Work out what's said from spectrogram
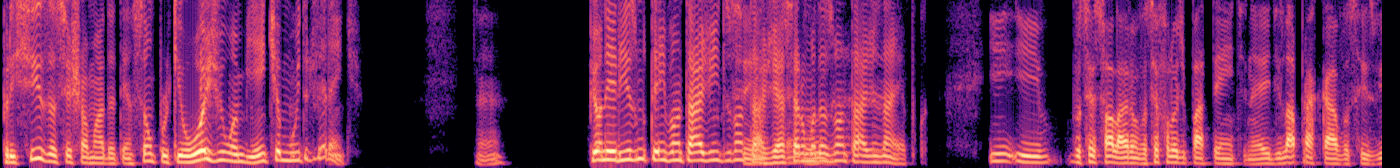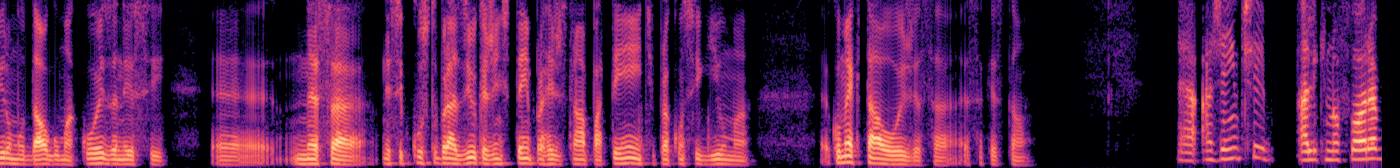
precisa ser chamada a atenção, porque hoje o ambiente é muito diferente. Né? Pioneirismo tem vantagem e desvantagem. Sim, Essa era uma das vantagens na época. E, e, vocês falaram, você falou de patente, né? E de lá para cá vocês viram mudar alguma coisa nesse é, nessa nesse custo Brasil que a gente tem para registrar uma patente, para conseguir uma eh, como é que está hoje essa essa questão? É, a gente a Liquinoflora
